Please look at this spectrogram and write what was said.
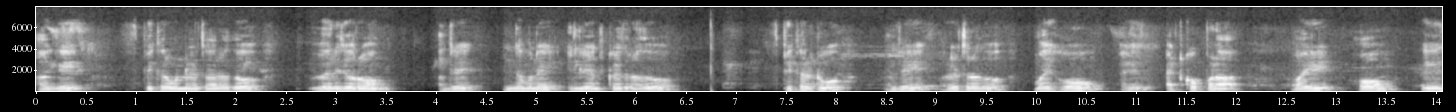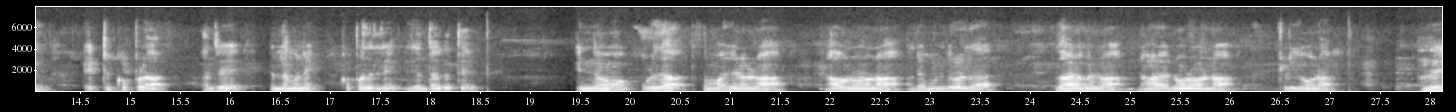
ಹಾಗೆ ಸ್ಪೀಕರ್ ಒನ್ ಹೇಳ್ತಾ ಇರೋದು. ವೆರ್ ಇಸ್ ಯೋರ್ ಹೋಮ್ ಅಂದರೆ ನಿನ್ನ ಮನೆ ಇಲ್ಲಿ ಅಂತ ಕೇಳ್ತಿರೋದು ಸ್ಪೀಕರ್ ಟು ಅಂದರೆ ಹೇಳ್ತಿರೋದು my home is at Koppal my home is at Koppal. ಅಂದರೆ ನನ್ನ ಮನೆ ಕೊಪ್ಪಳದಲ್ಲಿ ಇದೆ ಅಂತ ಆಗುತ್ತೆ ಇನ್ನು ಉಳಿದ ಸಂಭಾಷಣೆಗಳನ್ನ ನಾವು ನೋಡೋಣ. ಅಂದರೆ ಮುಂದುವರೆದ ಉದಾಹರಣೆಗಳನ್ನ ನಾಳೆ ನೋಡೋಣ, ತಿಳಿಯೋಣ. ಅಂದರೆ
